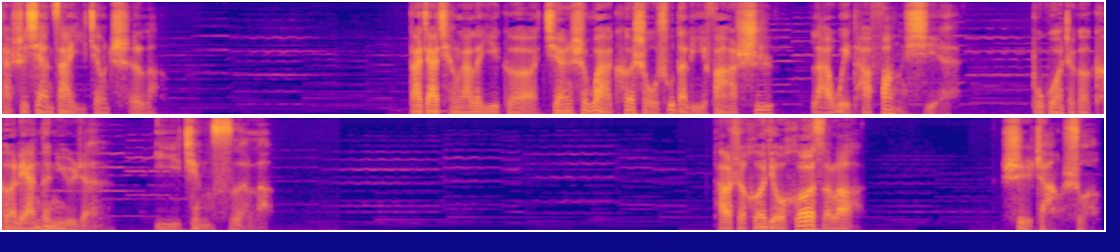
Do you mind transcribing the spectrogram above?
但是现在已经迟了。大家请来了一个监视外科手术的理发师来为他放血，不过这个可怜的女人已经死了。他是喝酒喝死了。市长说：“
